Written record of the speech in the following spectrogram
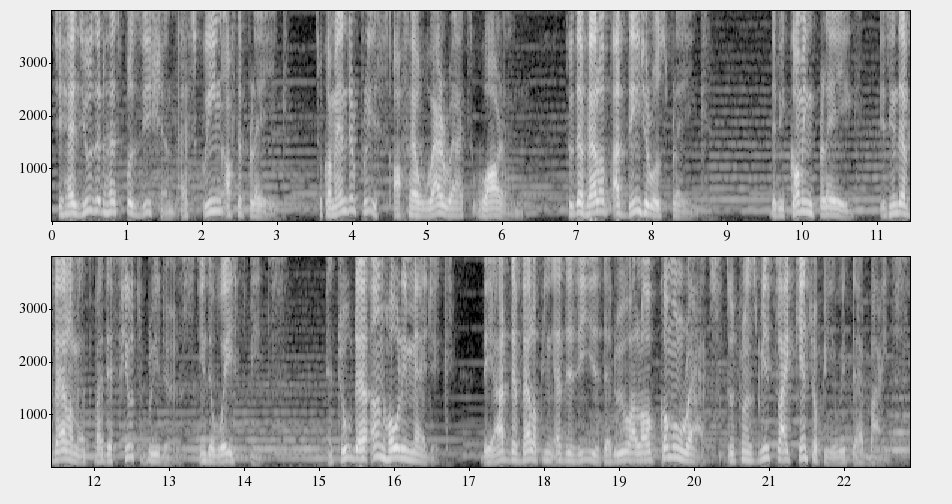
she has used her position as Queen of the Plague to command the priests of her were-rat warren to develop a dangerous plague. The becoming plague is in development by the filth breeders in the waste pits, and through their unholy magic, they are developing a disease that will allow common rats to transmit lycanthropy with their bites.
